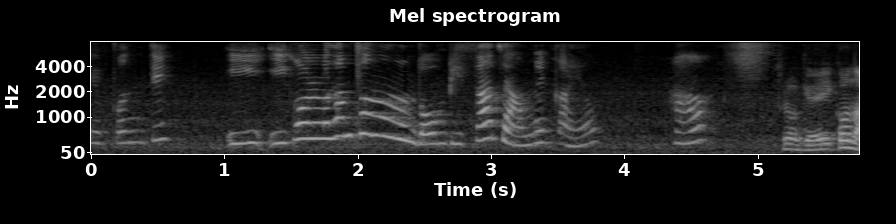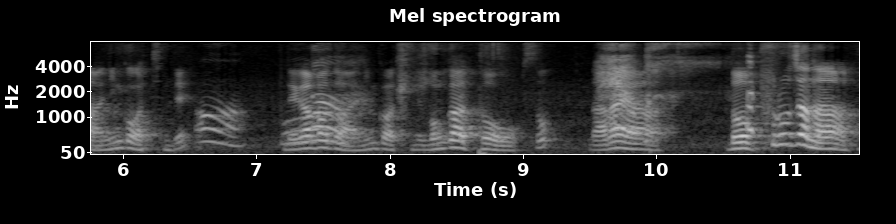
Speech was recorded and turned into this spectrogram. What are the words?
예쁜지? 이 이걸로 3,000원은 너무 비싸지 않을까요? 아? 그러게 이건 아닌 것 같은데? 어. 내가 뭔가- 봐도 아닌 것 같은데 뭔가 더 없어? 나라야 너 프로잖아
